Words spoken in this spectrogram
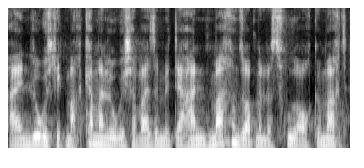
ein Logostick macht, kann man logischerweise mit der Hand machen. So hat man das früher auch gemacht.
